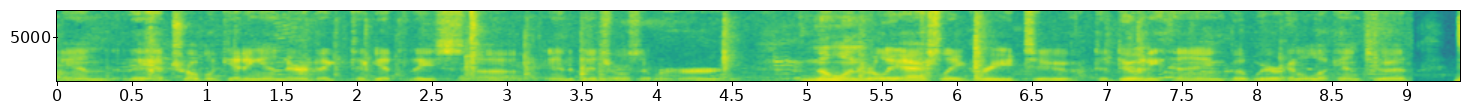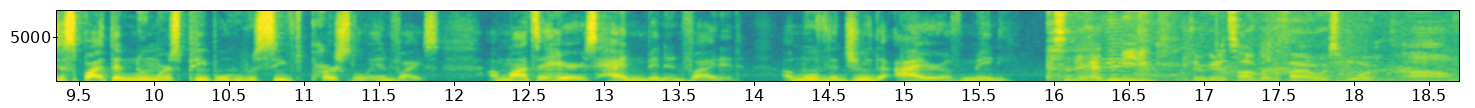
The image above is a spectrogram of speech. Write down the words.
and they had trouble getting in there to, to get these uh, individuals that were hurt. No one really actually agreed to to do anything, but we were going to look into it. Despite the numerous people who received personal invites, Amonte Harris hadn't been invited, a move that drew the ire of many. So they had the meeting. They were going to talk about the fireworks war. Um,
